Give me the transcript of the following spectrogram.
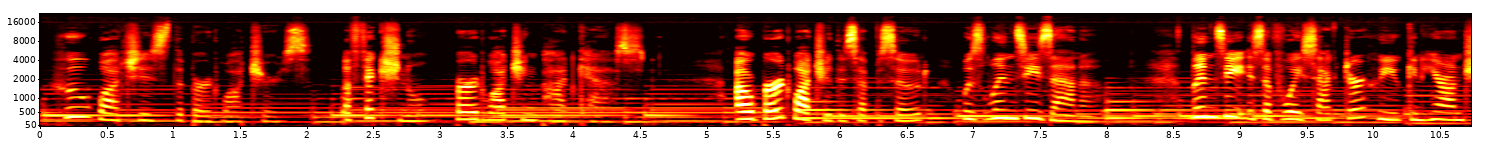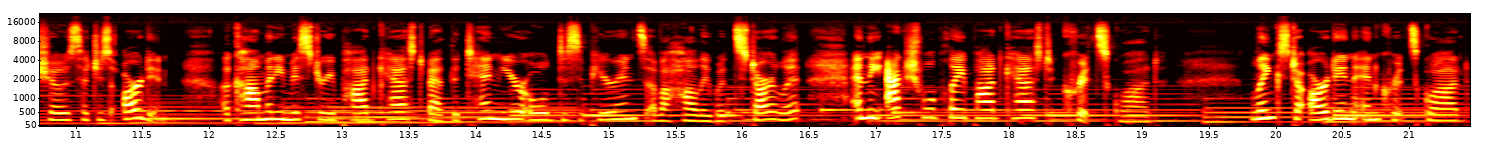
Who Watches the Birdwatchers, a fictional birdwatching podcast. Our birdwatcher this episode was Lindsay Zana. Lindsay is a voice actor who you can hear on shows such as Arden, a comedy mystery podcast about the 10 year old disappearance of a Hollywood starlet, and the actual play podcast Crit Squad. Links to Arden and Crit Squad,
